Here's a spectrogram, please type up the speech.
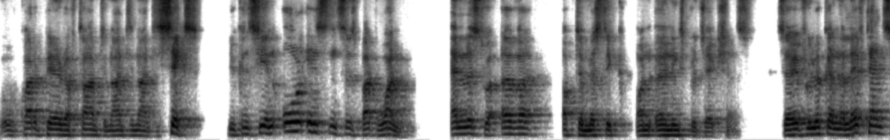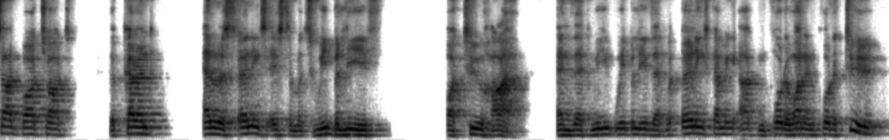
for quite a period of time to 1996, you can see in all instances but one, analysts were over optimistic on earnings projections. So if we look on the left-hand side bar chart, the current analyst earnings estimates we believe are too high and that we, we believe that earnings coming out in quarter one and quarter two,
